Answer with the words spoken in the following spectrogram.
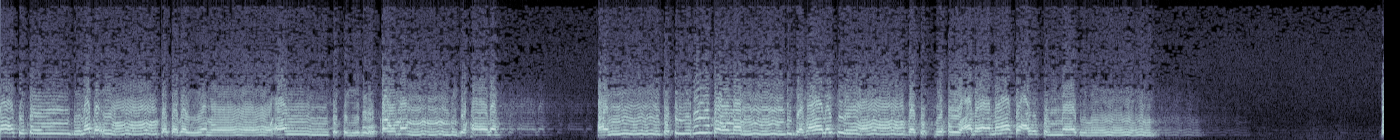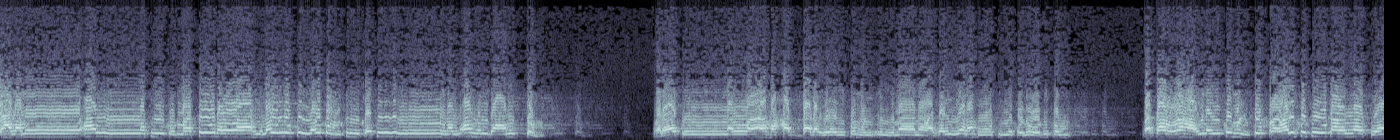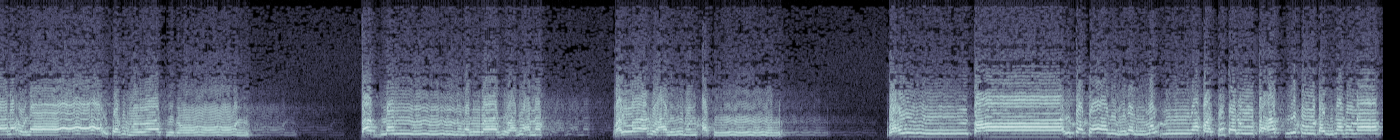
فاسق بنبأ فتبينوا أن تصيبوا قوما بجهالة أن تصيبوا قوما بجهالة فتصبحوا على ما فعلتم نادمين. واعلموا أن فيكم رسول الله لو يطيعكم في كثير من الأمر لعنتم. ولكن الله حبب إليكم الإيمان وزينه في قلوبكم وكره إليكم الكفر والفسوق والعصيان أولئك هم الراشدون. فضلا من الله ونعمة. والله عليم حكيم. وإن طائفتان من المؤمنين اقتتلوا فأصلحوا بينهما.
